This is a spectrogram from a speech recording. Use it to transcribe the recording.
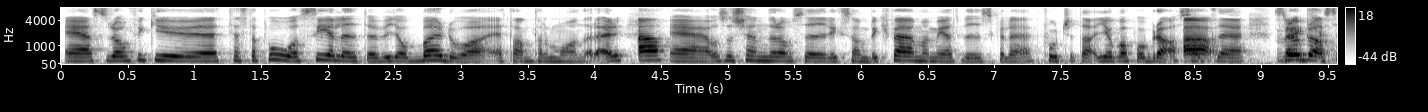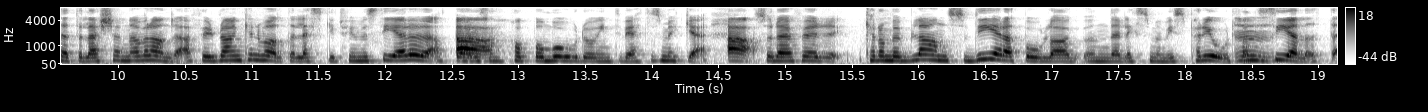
Eh, så de fick ju eh, testa på och se lite hur vi jobbar då ett antal månader. Ja. Eh, och så kände de sig liksom bekväma med att vi skulle fortsätta jobba på bra. Så, Ja, att, eh, så det var ett bra sätt att lära känna varandra. För ibland kan det vara lite läskigt för investerare att bara liksom hoppa ombord och inte veta så mycket. Så därför kan de ibland studera ett bolag under liksom en viss period för att Mm. se lite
